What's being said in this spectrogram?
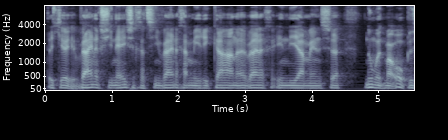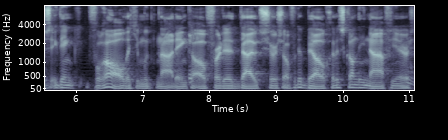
dat je weinig Chinezen gaat zien, weinig Amerikanen, weinig India-mensen... Noem het maar op. Dus ik denk vooral dat je moet nadenken over de Duitsers, over de Belgen, de Scandinaviërs.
